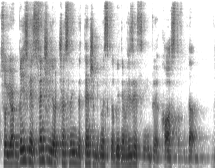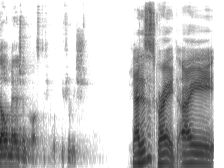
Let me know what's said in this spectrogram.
So you're basically, essentially, you're translating the tension between scalability and resilience into a cost of the DAO management cost, if you if you wish. Yeah, this is great. I,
